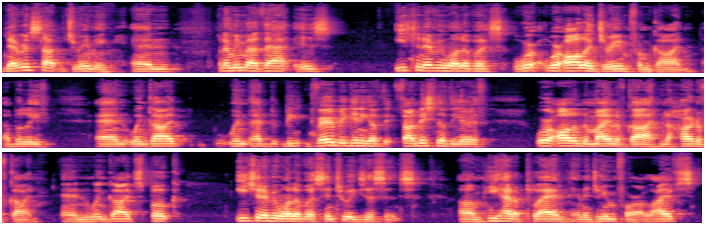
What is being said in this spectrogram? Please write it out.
never stop dreaming. And what I mean by that is each and every one of us, we're, we're all a dream from God, I believe. And when God, when at the very beginning of the foundation of the earth, we're all in the mind of God, in the heart of God. And when God spoke each and every one of us into existence, um, He had a plan and a dream for our lives.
